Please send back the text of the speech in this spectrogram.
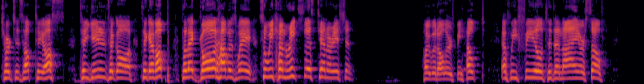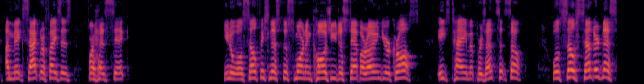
Church, is up to us to yield to God, to give up, to let God have His way so we can reach this generation. How would others be helped if we fail to deny ourselves and make sacrifices for His sake? You know, will selfishness this morning cause you to step around your cross each time it presents itself? Will self centeredness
